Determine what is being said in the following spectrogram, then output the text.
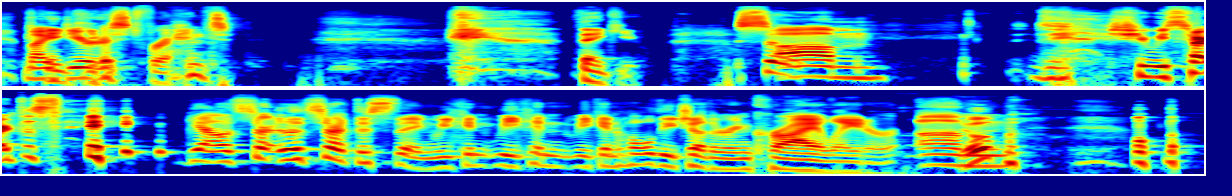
my Thank you. dearest friend. Thank you. So Um, should we start this thing? yeah, let's start let's start this thing. We can we can we can hold each other and cry later. Um, Nope.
